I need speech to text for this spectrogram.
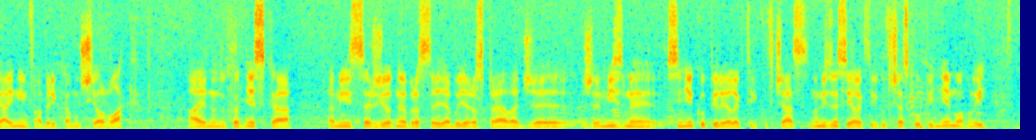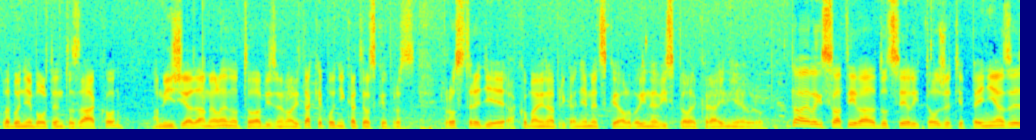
a iným fabrikám ušiel vlak. A jednoducho dneska minister životného prostredia bude rozprávať, že, že my sme si nekúpili elektriku včas. No my sme si elektriku včas kúpiť nemohli, lebo nebol tento zákon. A my žiadame len o to, aby sme mali také podnikateľské prostredie, ako majú napríklad nemecké alebo iné vyspelé krajiny Európy. Tá legislatíva docieli to, že tie peniaze,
